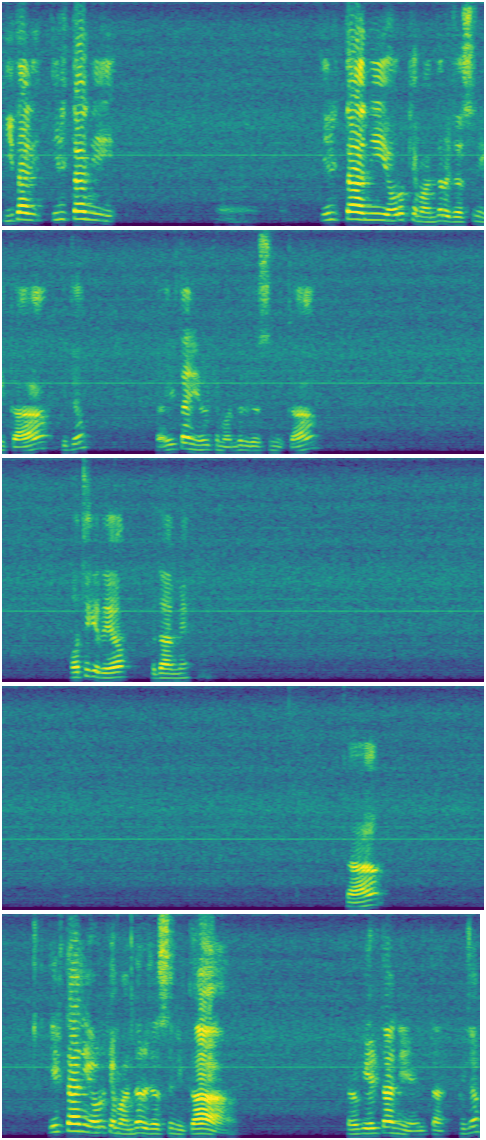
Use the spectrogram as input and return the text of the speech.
2단, 1단이, 어, 1단이 이렇게 만들어졌으니까, 그죠? 자, 1단이 이렇게 만들어졌으니까, 어떻게 돼요? 그 다음에, 자, 1단이 이렇게 만들어졌으니까 여기 1단이에요 1단 그죠?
